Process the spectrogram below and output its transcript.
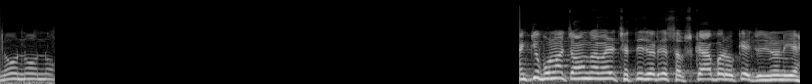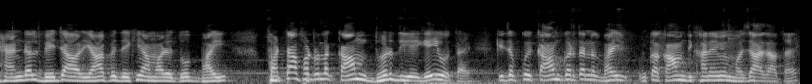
नो नो नो यू बोलना चाहूँगा मेरे छत्तीसगढ़ के सब्सक्राइबर ओके जो जिन्होंने ये हैंडल भेजा और यहाँ पे देखिए हमारे दो भाई फटाफट मतलब काम धर दिए यही होता है कि जब कोई काम करता है ना तो भाई उनका काम दिखाने में मज़ा आ जाता है।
